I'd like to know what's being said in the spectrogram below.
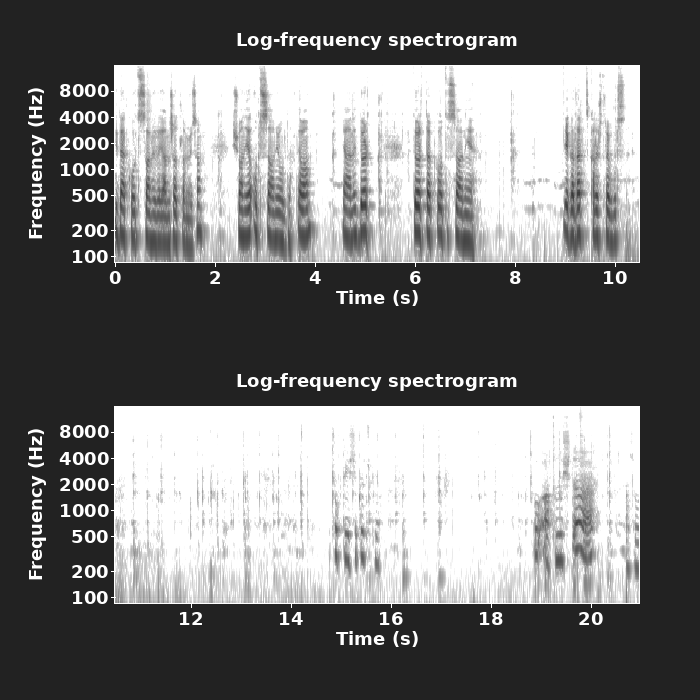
Bir dakika 30 saniyede yanlış hatırlamıyorsam. Şu an ya 30 saniye oldu. Devam. Yani 4 4 dakika 30 saniye. Ne kadar karıştırabilirsin. Çok değişik gözüküyor. Bu 60'da. Nasıl?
